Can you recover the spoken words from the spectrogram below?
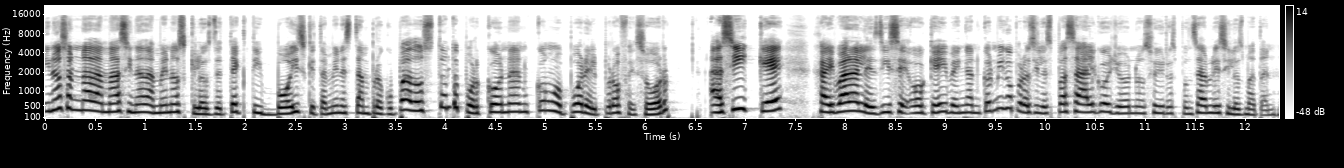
y no son nada más y nada menos que los Detective Boys que también están preocupados tanto por Conan como por el profesor. Así que Jaibara les dice, ok, vengan conmigo, pero si les pasa algo yo no soy responsable si los matan.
